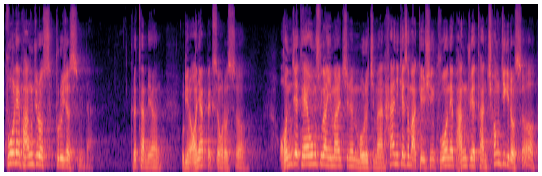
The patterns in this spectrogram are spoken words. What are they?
구원의 방주로서 부르셨습니다. 그렇다면 우리는 언약 백성으로서 언제 대홍수가 임할지는 모르지만 하나님께서 맡겨주신 구원의 방주에 탄 청지기로서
